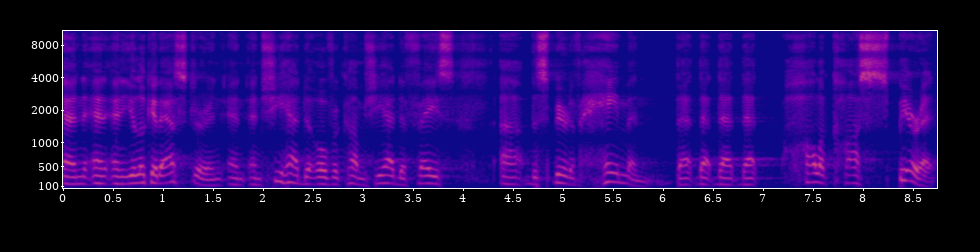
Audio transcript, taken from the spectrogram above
And, and, and you look at Esther, and, and, and she had to overcome. She had to face uh, the spirit of Haman, that, that, that, that Holocaust spirit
